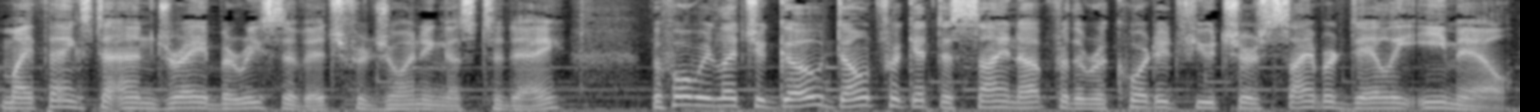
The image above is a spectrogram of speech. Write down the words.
My thanks to Andrei Barysevich for joining us today. Before we let you go, don't forget to sign up for the Recorded Future Cyber Daily email,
